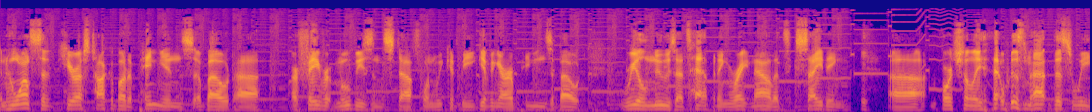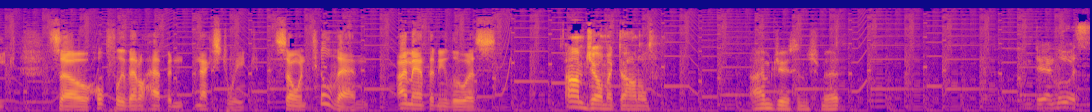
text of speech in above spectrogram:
And who wants to hear us talk about opinions about uh, our favorite movies and stuff when we could be giving our opinions about real news that's happening right now that's exciting? Uh, unfortunately, that was not this week. So hopefully that'll happen next week. So until then, I'm Anthony Lewis. I'm Joe McDonald. I'm Jason Schmidt. I'm Dan Lewis.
